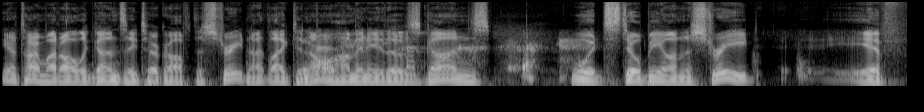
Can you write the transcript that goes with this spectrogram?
you know, talking about all the guns they took off the street. And I'd like to know how many of those guns would still be on the street if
